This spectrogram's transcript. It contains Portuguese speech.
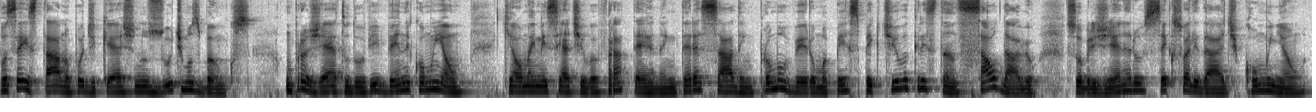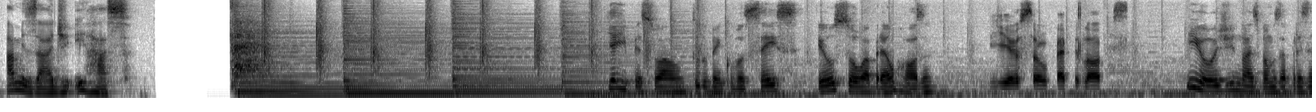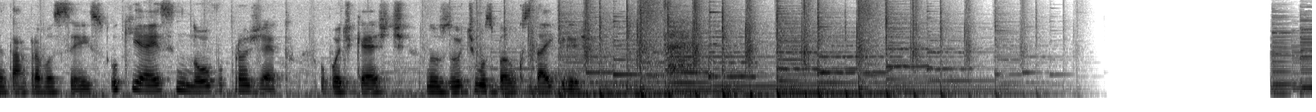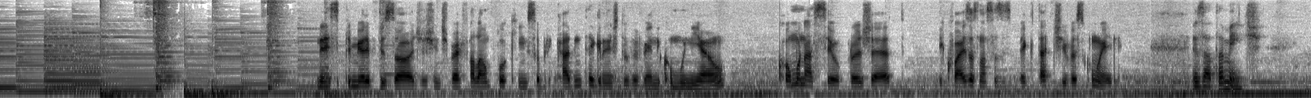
Você está no podcast Nos Últimos Bancos, um projeto do Vivendo em Comunhão, que é uma iniciativa fraterna interessada em promover uma perspectiva cristã saudável sobre gênero, sexualidade, comunhão, amizade e raça. E aí, pessoal, tudo bem com vocês? Eu sou o Abraão Rosa. E eu sou o Pepe Lopes. E hoje nós vamos apresentar para vocês o que é esse novo projeto o podcast Nos Últimos Bancos da Igreja. Nesse primeiro episódio, a gente vai falar um pouquinho sobre cada integrante do Vivendo em Comunhão, como nasceu o projeto e quais as nossas expectativas com ele. Exatamente.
